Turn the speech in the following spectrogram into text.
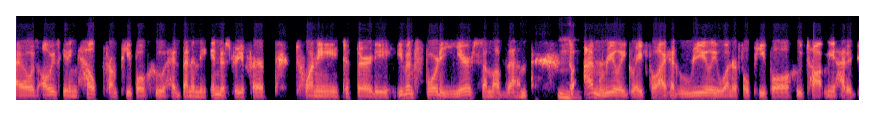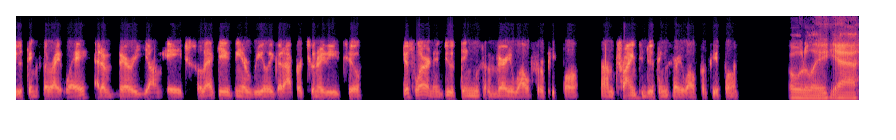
I was always getting help from people who had been in the industry for 20 to 30, even 40 years, some of them. Mm-hmm. So I'm really grateful. I had really wonderful people who taught me how to do things the right way at a very young age. So that gave me a really good opportunity to just learn and do things very well for people. Um, trying to do things very well for people. Totally. Yeah.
